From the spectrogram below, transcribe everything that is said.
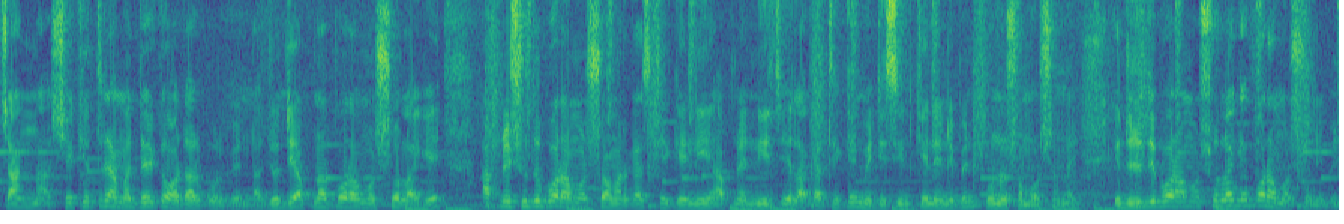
চান না, সেক্ষেত্রে আমাদেরকে অর্ডার করবেন না। যদি আপনার পরামর্শ লাগে, আপনি শুধু পরামর্শ আমার কাছ থেকে নিয়ে আপনার নিজ এলাকা থেকে মেডিসিন কিনে নেবেন, কোনো সমস্যা নাই। কিন্তু যদি পরামর্শ লাগে, পরামর্শ নেবেন।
